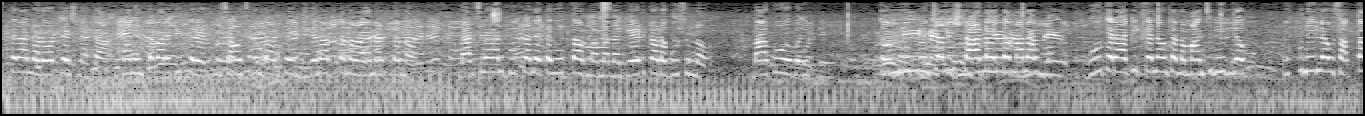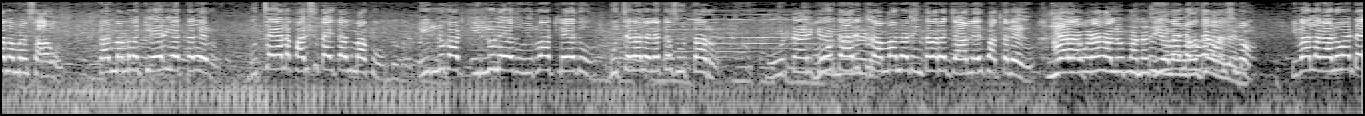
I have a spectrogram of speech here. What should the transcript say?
ఇత్తనం అన్నాడు ఓట్లేసినాక. కానీ ఇంతవరకు ఇస్తారు ఇప్పుడు సంవత్సరం దాటిపోయింది. ఇక నడుతున్నాం ఆయన నడుతున్నాం నడిచిన కానీ కుక్క లెక్క చూస్తారు. మమ్మల్ని గేట్ కాడ కూర్చున్నాం మాకు తొమ్మిది నుంచి స్టార్ట్ అయితే మనం ఊకే రాకి ఇక్కడనే ఉంటున్నాం మంచి నీళ్ళు లేవు ఉప్పు నీళ్ళు లేవు సత్తానం సాగు కానీ మమ్మల్ని కేర్ చేస్తలేరు బుచ్చగల పరిస్థితి అవుతుంది మాకు. ఇల్లు ఇల్లు లేదు ఇరవట్లేదు. బుచ్చగల లెక్క చూస్తారు. మూడు తారీఖు మూడు తారీఖు రమ్మన్నాడు. ఇంతవరకు జాలేదు పత్తలేదు. కూడా ఇవాళ ఇవాళ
